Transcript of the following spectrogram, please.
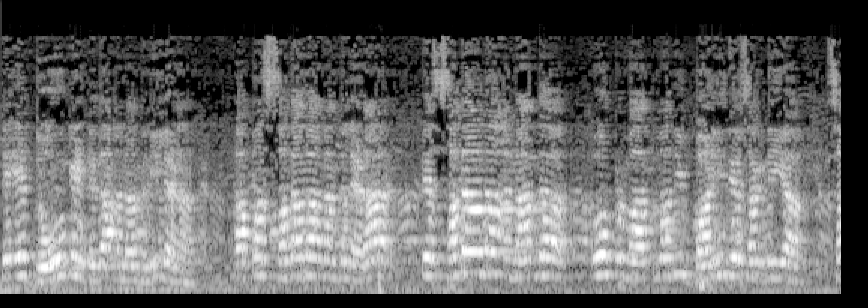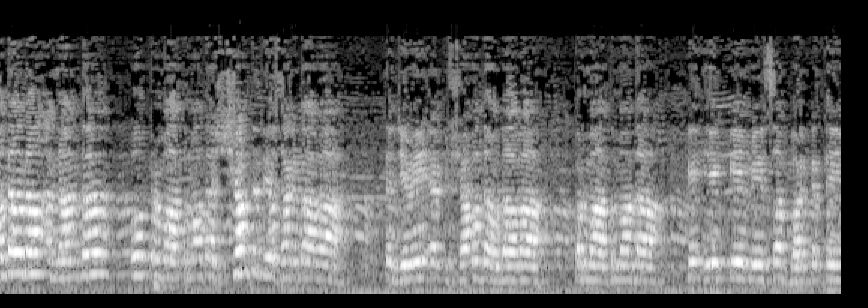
ਤੇ ਇਹ 2 ਘੰਟੇ ਦਾ ਆਨੰਦ ਨਹੀਂ ਲੈਣਾ। ਆਪਾਂ ਸਦਾ ਦਾ ਆਨੰਦ ਲੈਣਾ ਤੇ ਸਦਾ ਦਾ ਆਨੰਦ ਉਹ ਪ੍ਰਮਾਤਮਾ ਦੀ ਬਾਣੀ ਦੇ ਸਕਦੀ ਆ। ਸਦਾ ਦਾ ਆਨੰਦ ਉਹ ਪ੍ਰਮਾਤਮਾ ਦਾ ਸ਼ਬਦ ਦੇ ਸਕਦਾ ਵਾ। ਤੇ ਜਿਵੇਂ ਇੱਕ ਸ਼ਬਦ ਆਉਂਦਾ ਵਾ ਪ੍ਰਮਾਤਮਾ ਦਾ ਕਿ ਏਕੇ ਮੇ ਸਭ ਬਰਕਤੇ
